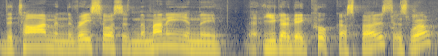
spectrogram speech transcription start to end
the time and the resources and the money and the, you've got to be a cook, I suppose, as well.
